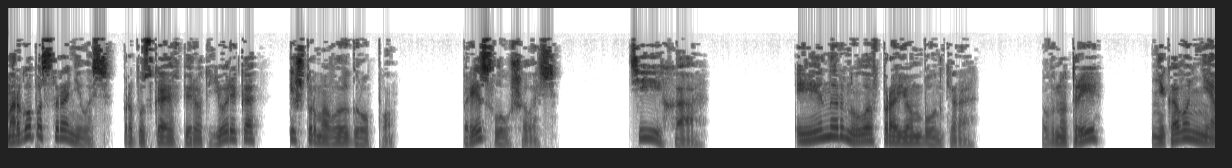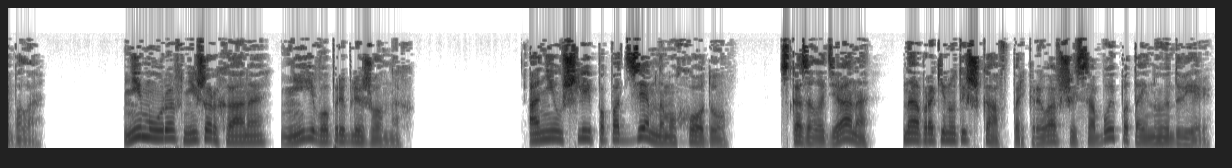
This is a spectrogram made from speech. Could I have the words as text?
Марго посторонилась, пропуская вперед Йорика и штурмовую группу. Прислушалась. Тихо. И нырнула в проем бункера. Внутри никого не было. Ни Муров, ни Шархана, ни его приближенных. «Они ушли по подземному ходу», — сказала Диана на опрокинутый шкаф, прикрывавший собой потайную дверь.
